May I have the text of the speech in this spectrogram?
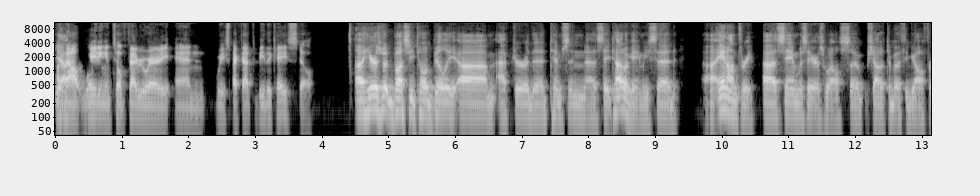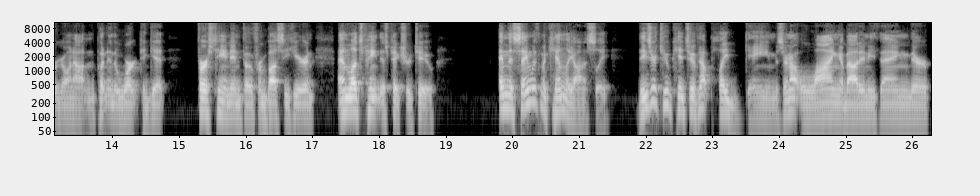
Yeah. about waiting until February, and we expect that to be the case still. Uh, here's what Bussey told Billy um, after the Timpson uh, state title game. He said, uh, and on three, uh, Sam was there as well. So shout out to both of y'all for going out and putting in the work to get firsthand info from Bussey here. And and let's paint this picture too. And the same with McKinley, honestly. These are two kids who have not played games. They're not lying about anything. They're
